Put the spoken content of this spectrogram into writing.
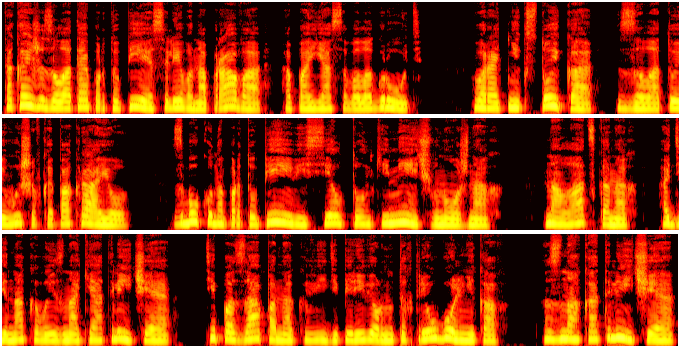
Такая же золотая портупея слева направо опоясывала грудь. Воротник-стойка с золотой вышивкой по краю. Сбоку на портупее висел тонкий меч в ножнах. На лацканах одинаковые знаки отличия, типа запонок в виде перевернутых треугольников. Знак отличия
